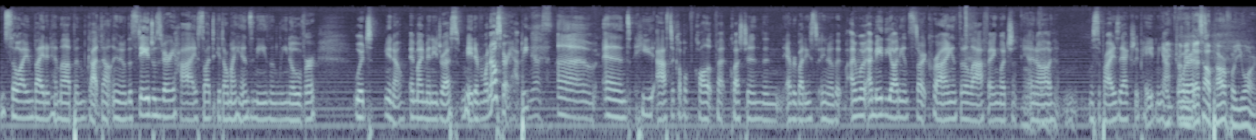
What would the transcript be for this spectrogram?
and so I invited him up and got down you know the stage was very high so I had to get on my hands and knees and lean over which you know in my mini dress made everyone else very happy Yes. um, and he asked a couple of call up questions, and everybody's, you know, that I, w- I made the audience start crying instead of laughing, which you know I was surprised they actually paid me I, I afterwards. mean, that's how powerful you are.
